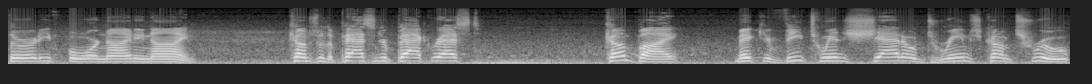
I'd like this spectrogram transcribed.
$34.99. Comes with a passenger backrest. Come by, make your V-twin Shadow dreams come true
